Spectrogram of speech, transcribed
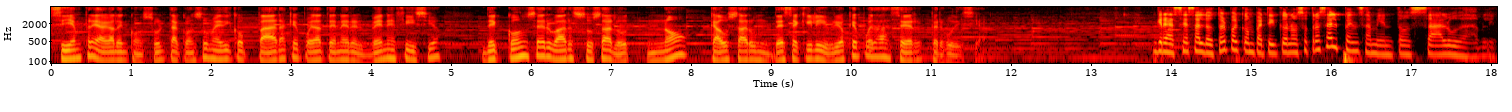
siempre hágalo en consulta con su médico para que pueda tener el beneficio de conservar su salud, no causar un desequilibrio que pueda ser perjudicial. Gracias al doctor por compartir con nosotros el pensamiento saludable.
